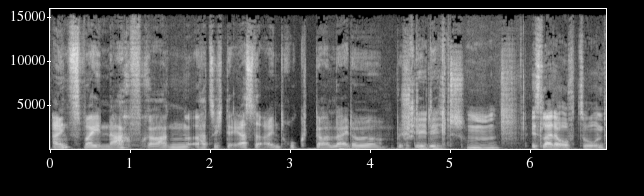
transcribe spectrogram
ein, zwei Nachfragen hat sich der erste Eindruck da leider bestätigt. Hm. Ist leider oft so. Und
